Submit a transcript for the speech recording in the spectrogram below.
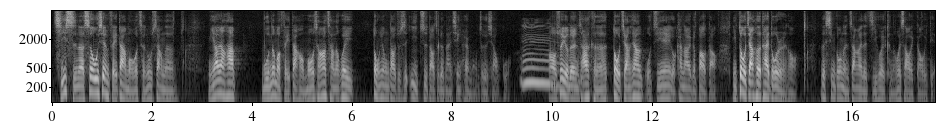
其实呢，射物线肥大某个程度上呢，你要让它不那么肥大哈，某个程度上常常会。动用到就是抑制到这个男性荷尔蒙这个效果，嗯，哦，所以有的人他可能豆浆，像我今天有看到一个报道，你豆浆喝太多人哦，这个性功能障碍的机会可能会稍微高一点，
